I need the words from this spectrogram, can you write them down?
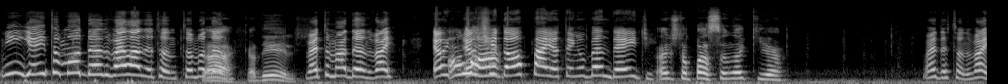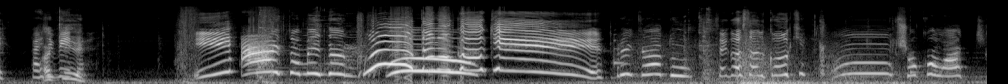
Ninguém tomou dano. Vai lá, Detona. Toma Tá, dano. cadê eles? Vai tomar dano, vai. Eu, eu te dou, pai. Eu tenho band-aid. Ah, eles estão passando aqui, ó. Vai, Detona, vai. Perde Aqui. vida. E... Ai, tomei dano. Uh, toma cookie! Obrigado. Você gostou do cookie? Hum, chocolate.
